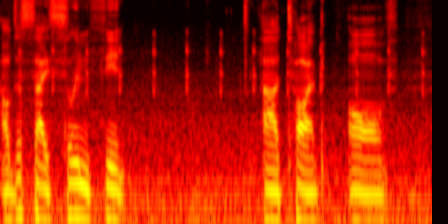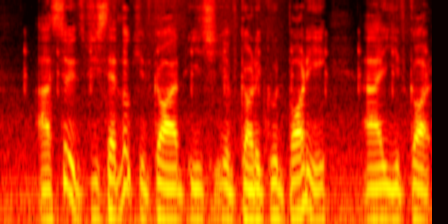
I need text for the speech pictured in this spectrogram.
I'll just say, slim fit uh, type of uh, suits. She said, "Look, you've got you've got a good body, uh, you've got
